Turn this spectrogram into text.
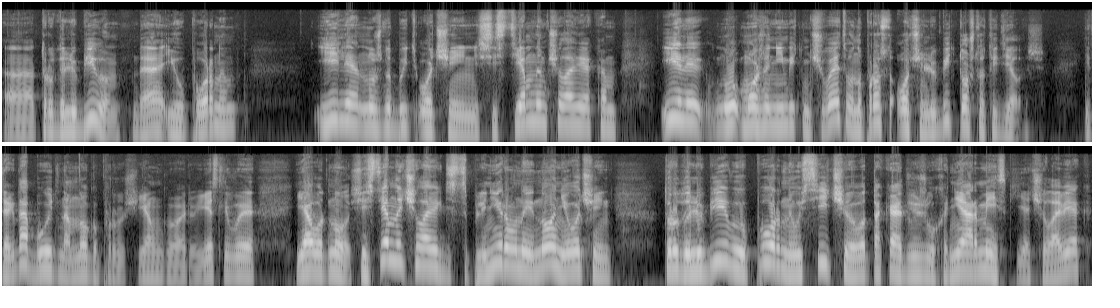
э, трудолюбивым, да, и упорным, или нужно быть очень системным человеком, или, ну, можно не иметь ничего этого, но просто очень любить то, что ты делаешь. И тогда будет намного проще, я вам говорю. Если вы... Я вот, ну, системный человек, дисциплинированный, но не очень трудолюбивый, упорный, усидчивый, вот такая движуха. Не армейский я человек,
